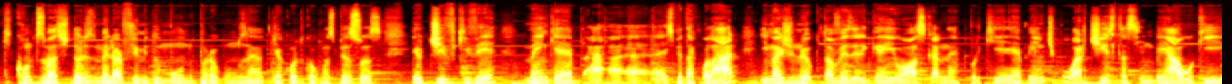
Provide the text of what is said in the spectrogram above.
que conta os bastidores do melhor filme do mundo, por alguns, né, de acordo com algumas pessoas, eu tive que ver. Man, que é, é espetacular. Imagino eu que talvez ele ganhe o Oscar, né? Porque é bem tipo artista, assim, bem algo que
